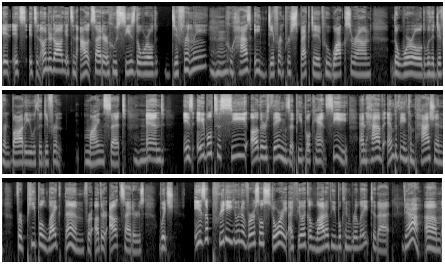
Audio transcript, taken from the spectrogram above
it, it's it's an underdog, it's an outsider who sees the world differently, mm-hmm. who has a different perspective, who walks around the world with a different body, with a different mindset, mm-hmm. and is able to see other things that people can't see and have empathy and compassion for people like them, for other outsiders, which is a pretty universal story. I feel like a lot of people can relate to that. Yeah. Um,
